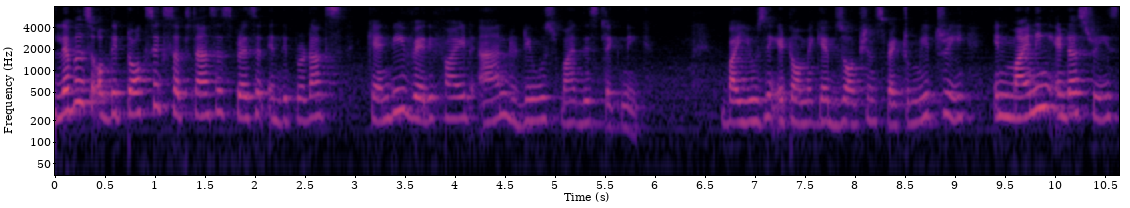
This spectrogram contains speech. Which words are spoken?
Levels of the toxic substances present in the products can be verified and reduced by this technique by using atomic absorption spectrometry in mining industries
